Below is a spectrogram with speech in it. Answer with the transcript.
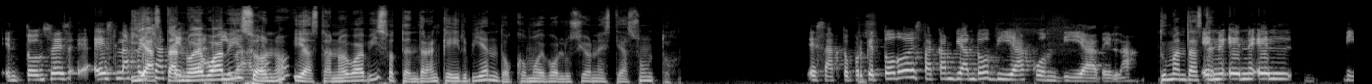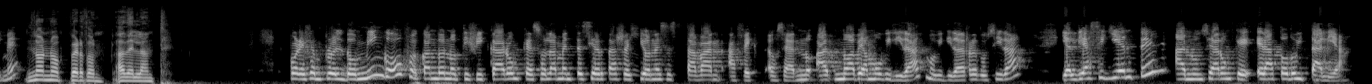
Entonces, es la fecha. Y hasta nuevo aviso, ¿no? Y hasta nuevo aviso tendrán que ir viendo cómo evoluciona este asunto. Exacto, porque pues todo está cambiando día con día, Adela. Tú mandaste. En, en el. Dime. No, no, perdón, adelante. Por ejemplo, el domingo fue cuando notificaron que solamente ciertas regiones estaban afectadas, o sea, no, no había movilidad, movilidad reducida, y al día siguiente anunciaron que era todo Italia.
